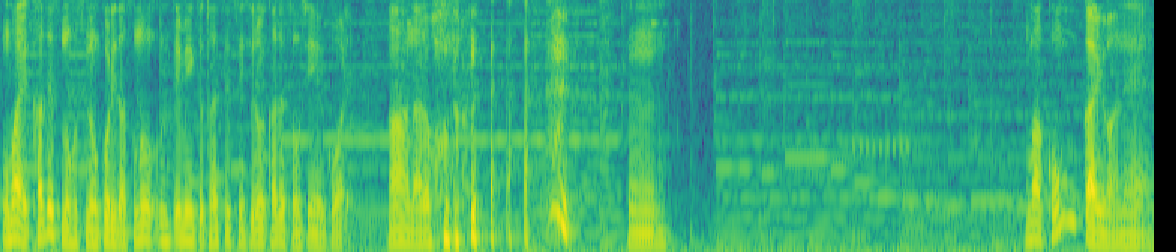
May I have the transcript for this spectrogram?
お前、カデスの星の誇りだ。その運転免許大切にしろ。カデスの星に壊れ。ああ、なるほどね うん。まあ、今回はね、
